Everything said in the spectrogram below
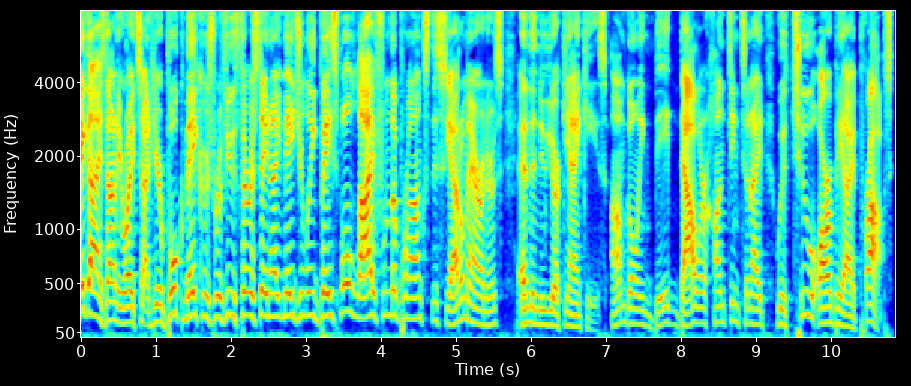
Hey guys, Donnie Rightside here. Bookmakers review Thursday night Major League Baseball live from the Bronx, the Seattle Mariners, and the New York Yankees. I'm going big dollar hunting tonight with two RBI props.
